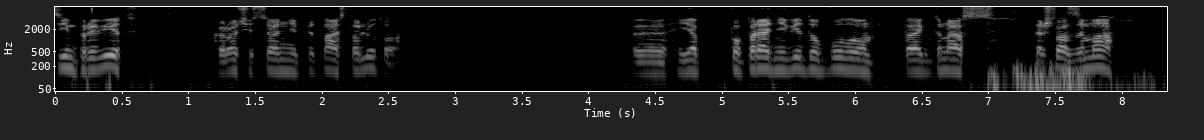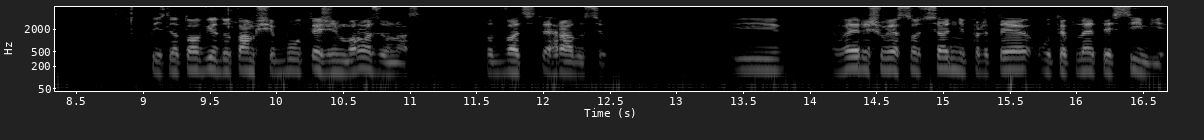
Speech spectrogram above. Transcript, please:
Всім привіт! Коротше, сьогодні 15 лютого. Е, я попереднє відео було, так як до нас прийшла зима. Після того відео там ще був тиждень морозів у нас до 20 градусів. І вирішив я сьогодні прийти утеплити сім'ї.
